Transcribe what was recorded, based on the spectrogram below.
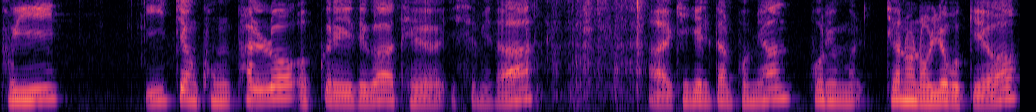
V2.08로 업그레이드가 되어 있습니다. 아, 기계 일단 보면 볼륨을 전원 올려 볼게요.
